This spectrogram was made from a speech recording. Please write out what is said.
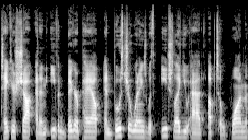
Take your shot at an even bigger payout and boost your winnings with each leg you add up to 100%.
